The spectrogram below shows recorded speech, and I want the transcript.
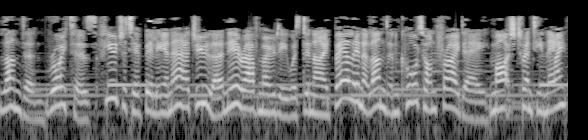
London, Reuters, fugitive billionaire jeweler Nirav Modi was denied bail in a London court on Friday, March 29,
